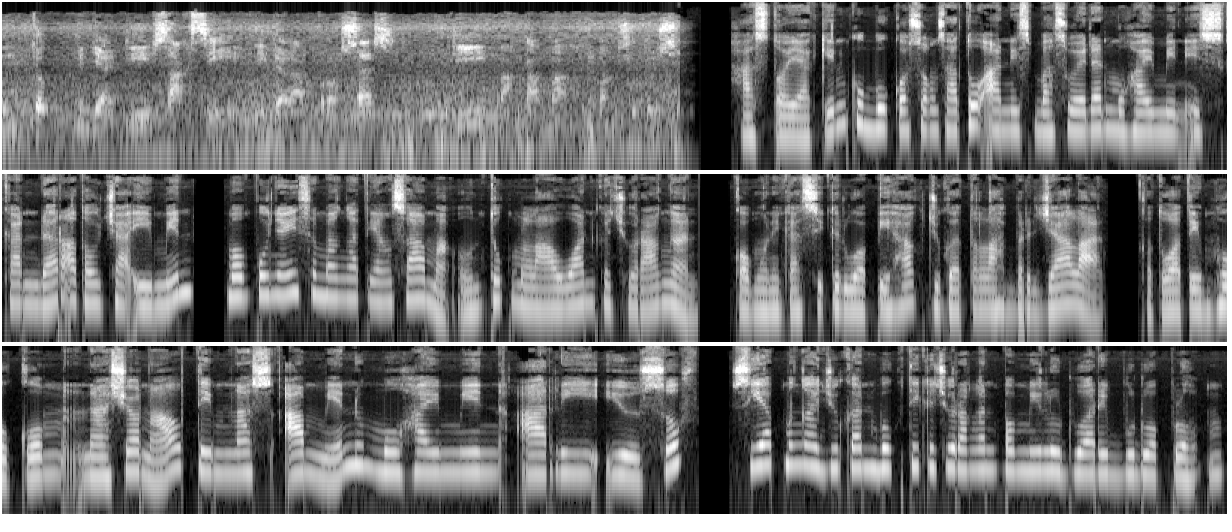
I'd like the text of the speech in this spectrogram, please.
untuk menjadi saksi di dalam proses di Mahkamah Konstitusi. Hasto yakin kubu 01 Anies Baswedan Muhaimin Iskandar atau Caimin mempunyai semangat yang sama untuk melawan kecurangan. Komunikasi kedua pihak juga telah berjalan. Ketua Tim Hukum Nasional Timnas Amin Muhaimin Ari Yusuf siap mengajukan bukti kecurangan pemilu 2024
